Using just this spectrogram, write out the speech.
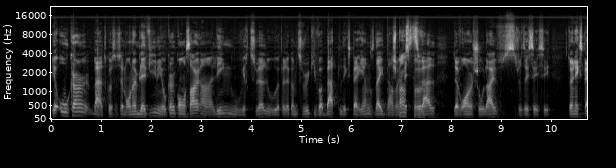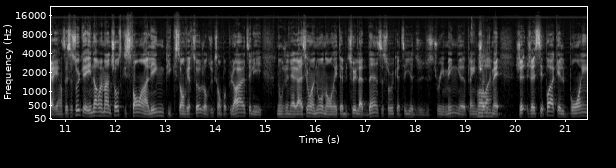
il n'y a aucun, ben, en tout cas, ça c'est mon humble avis, mais il n'y a aucun concert en ligne ou virtuel ou appelle-le comme tu veux qui va battre l'expérience d'être dans Je un pense festival, de voir un show live. Je veux dire, c'est. C'est une expérience. C'est sûr qu'il y a énormément de choses qui se font en ligne puis qui sont virtuelles aujourd'hui, qui sont populaires. Les, nos générations, à nous, on, on est habitués là-dedans. C'est sûr que tu sais, il y a du, du streaming, euh, plein de Ouais, choses, ouais. mais je ne sais pas à quel point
